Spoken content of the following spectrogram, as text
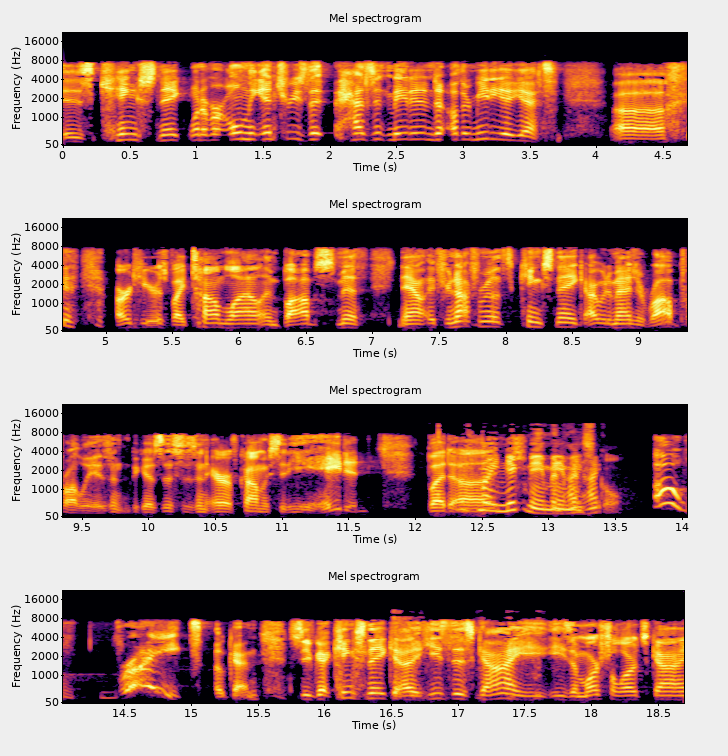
is King Snake, one of our only entries that hasn't made it into other media yet. Uh, art here is by Tom Lyle and Bob Smith. Now, if you're not familiar with King Snake, I would imagine Rob probably isn't because this is an era of comics that he hated. But uh, my nickname in high school. Oh, right. Okay. So you've got King Snake. Uh, he's this guy. He's a martial arts guy,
